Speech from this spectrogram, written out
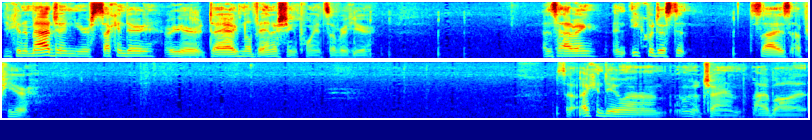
you can imagine your secondary or your diagonal vanishing points over here as having an equidistant size up here. So I can do, um, I'm going to try and eyeball it.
